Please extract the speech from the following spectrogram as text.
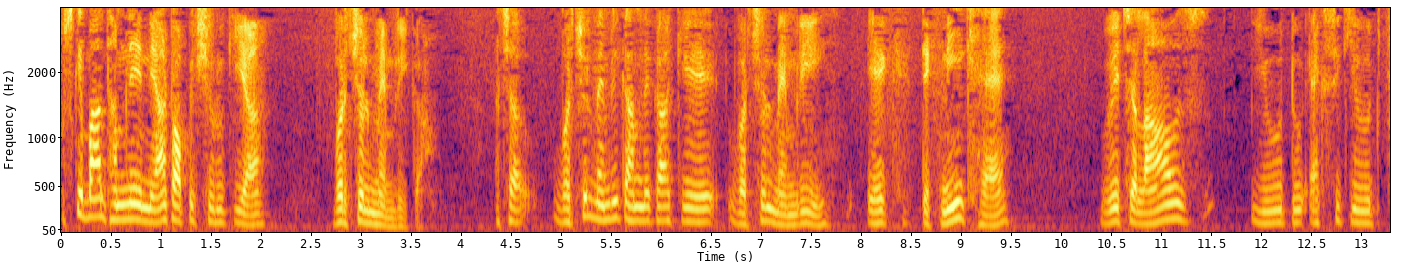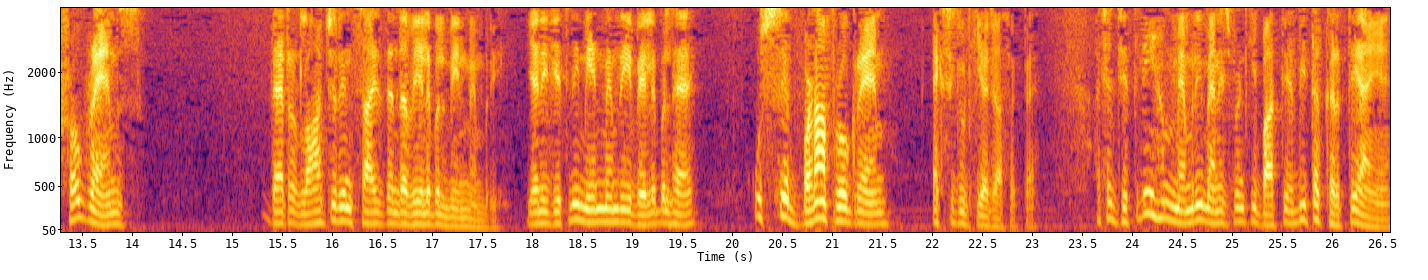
اس کے بعد ہم نے نیا ٹاپک شروع کیا ورچوئل میموری کا۔ اچھا ورچوئل میموری کا ہم نے کہا کہ ورچوئل میموری ایک ٹیکنیک ہے which allows you to execute programs that are larger in size than the available main memory یعنی جتنی مین میموری اویلیبل ہے اس سے بڑا پروگرام ایکسیکیوٹ کیا جا سکتا ہے۔ اچھا جتنی ہم میموری مینجمنٹ کی باتیں ابھی تک کرتے آئے ہیں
